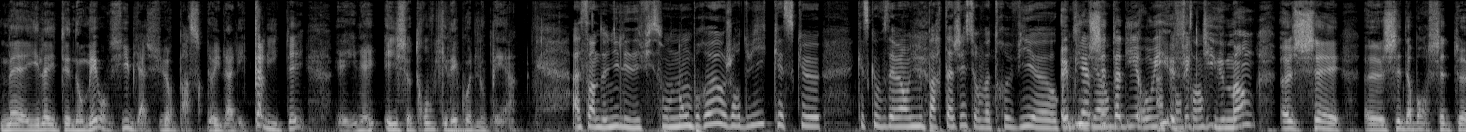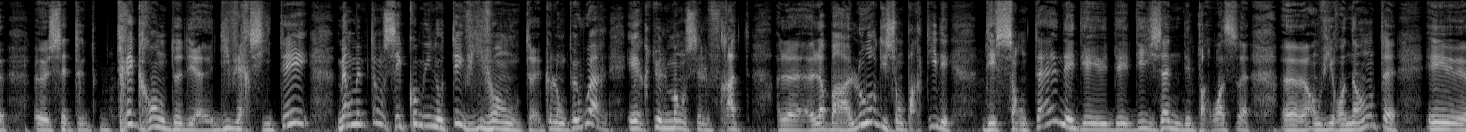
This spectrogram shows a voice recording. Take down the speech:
mais il a été nommé aussi, bien sûr, parce qu'il a les qualités, et il, et il se trouve qu'il est guadeloupéen. À Saint-Denis, les défis sont nombreux aujourd'hui. Qu'est-ce que, qu'est-ce que vous avez envie de nous partager sur votre vie euh, au quotidien Eh bien, c'est-à-dire, oui, effectivement, euh, c'est, euh, c'est d'abord cette, cette très grande diversité, mais en même temps, ces communautés vivantes que l'on peut voir. Et actuellement, c'est le frat là-bas à Lourdes. Ils sont partis des, des centaines et des, des, dizaines des paroisses environnantes. Et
